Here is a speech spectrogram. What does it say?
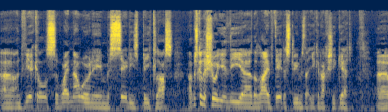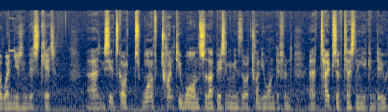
uh, and vehicles. So right now we're in a Mercedes B-Class. I'm just going to show you the uh, the live data streams that you can actually get uh, when using this kit. Uh, you can see it's got one of 21, so that basically means there are 21 different uh, types of testing you can do.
